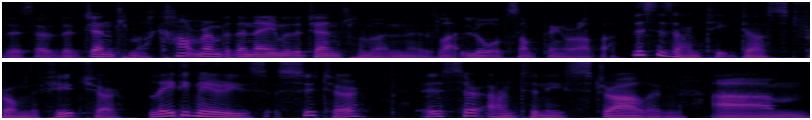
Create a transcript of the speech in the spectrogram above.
the- so the gentleman, I can't remember the name of the gentleman. It was like Lord something or other. This is antique dust from the future. Lady Mary's suitor is Sir Anthony Strallan. Um,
